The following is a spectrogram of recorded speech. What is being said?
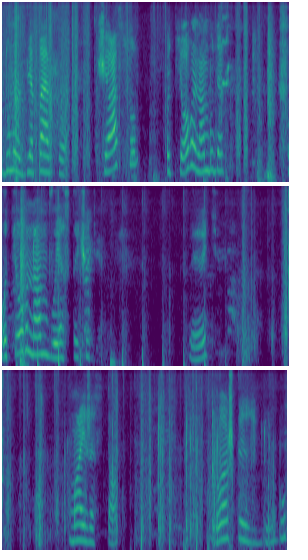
думаю, для першого часу оцього нам буде. Оцього нам вистачить. П'ять. Майже так. Дошки з дубу.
